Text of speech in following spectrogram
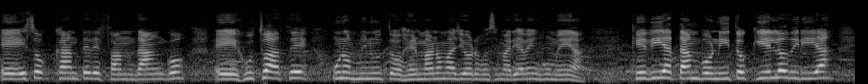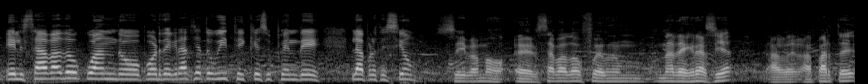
eh, esos cantes de fandango. Eh, justo hace unos minutos, hermano mayor José María Benjumea Qué día tan bonito, ¿quién lo diría el sábado cuando por desgracia tuvisteis que suspender la procesión? Sí, vamos, el sábado fue una desgracia, aparte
